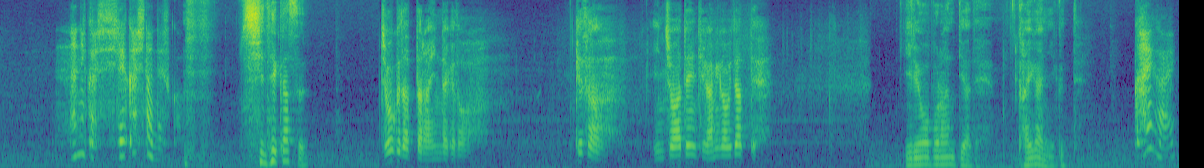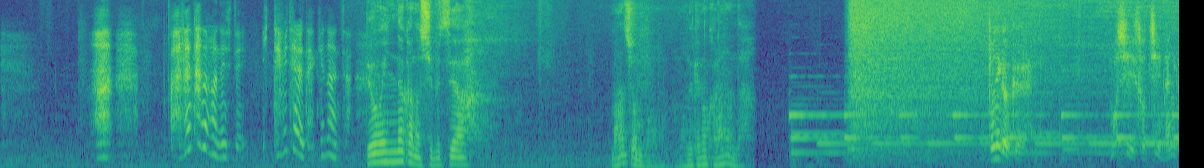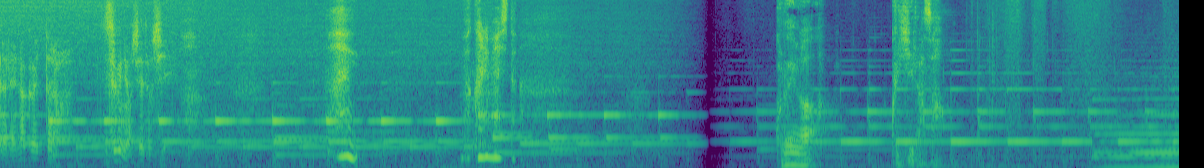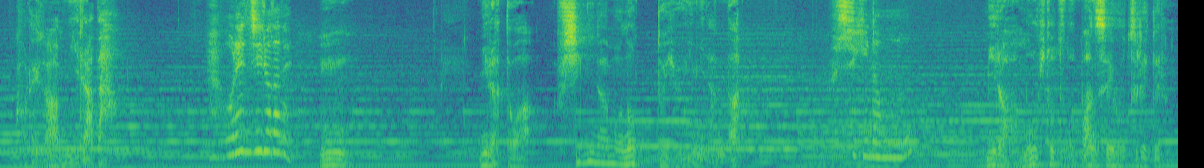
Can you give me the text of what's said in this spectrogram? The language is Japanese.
何かしでかしたんですか？しでかす？ジョークだったらいいんだけど今朝院長宛てに手紙が置いてあって。医療ボランティアで海外に行くって。海外？ああなたの真似して行ってみてるだけなんじゃ。病院の中の私物やマンションももぬけの殻なんだ。とにかくもしそっちに何か連絡がいったらすぐに教えてほしい。はい。わかりました。これがクジラさ。これがミラだ。オレンジ色だね。うん。ミラとは不思議なものという意味なんだ。不思議なもの？ミラはもう一つの万星を連れてるん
